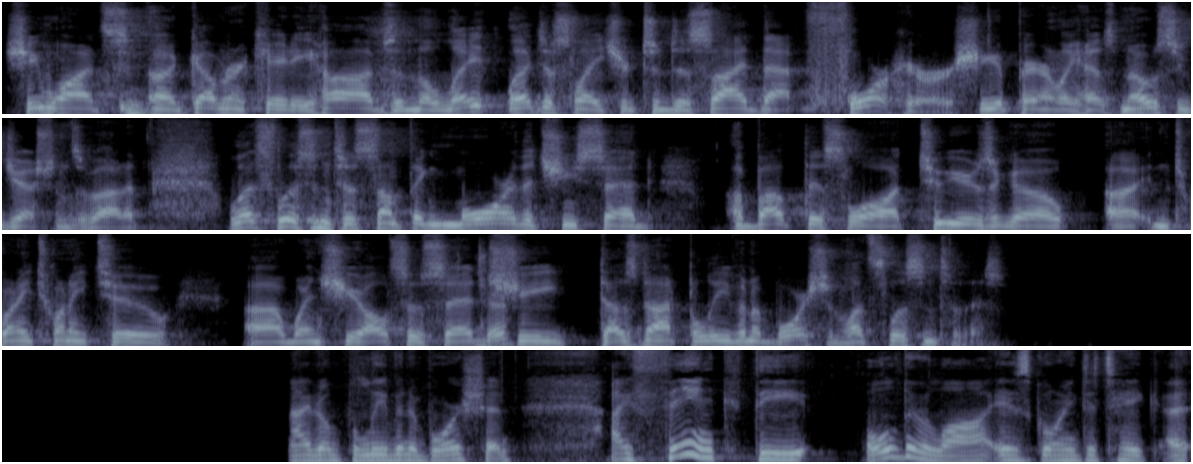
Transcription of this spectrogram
She wants uh, Governor Katie Hobbs and the late legislature to decide that for her. She apparently has no suggestions about it. Let's listen to something more that she said about this law two years ago uh, in 2022 uh, when she also said sure. she does not believe in abortion. Let's listen to this. I don't believe in abortion. I think the older law is going to take a,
